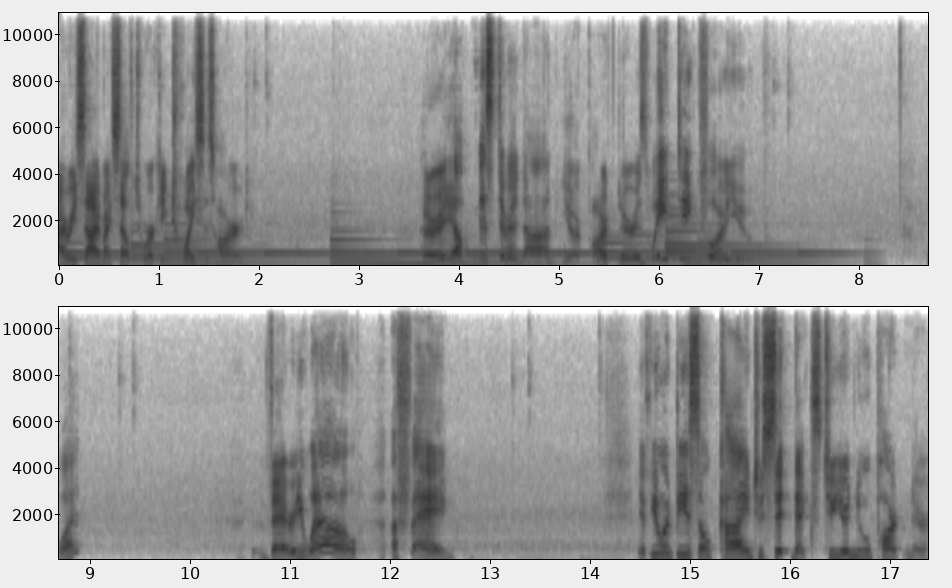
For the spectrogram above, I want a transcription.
I resign myself to working twice as hard. Hurry up, Mr. Anon. Your partner is waiting for you. What? Very well. A fang. If you would be so kind to sit next to your new partner.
